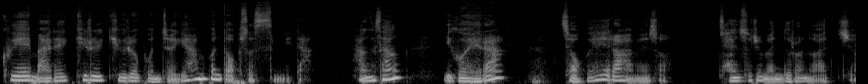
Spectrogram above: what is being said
그의 말에 귀를 기울여 본 적이 한 번도 없었습니다. 항상 이거 해라, 저거 해라 하면서 잔소리만 늘어놓았죠.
